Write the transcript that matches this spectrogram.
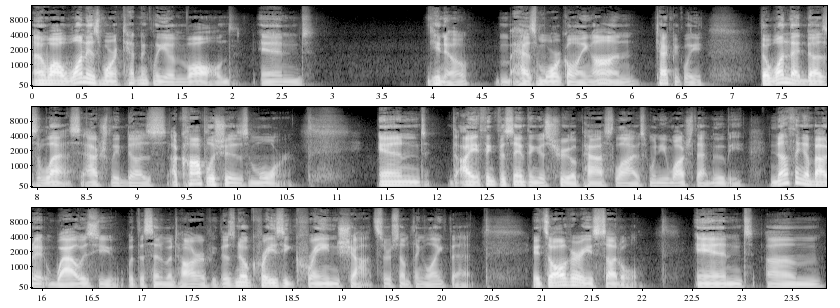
And while one is more technically involved and you know has more going on technically, the one that does less actually does accomplishes more. And I think the same thing is true of past lives when you watch that movie. Nothing about it wows you with the cinematography. There's no crazy crane shots or something like that. It's all very subtle. And um,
